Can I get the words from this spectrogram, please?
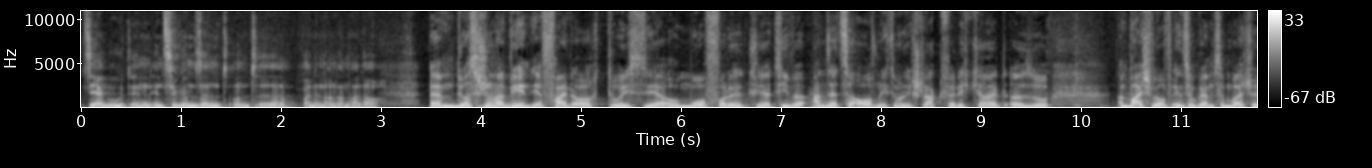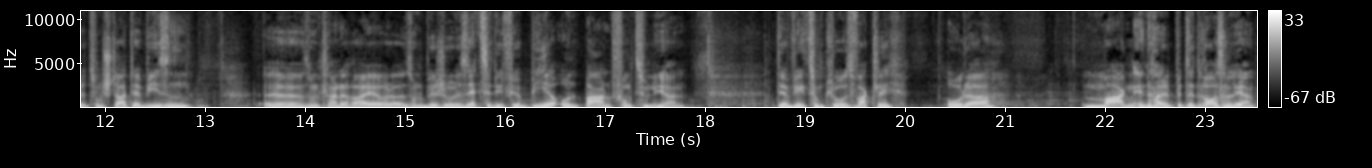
sehr gut in Instagram sind und äh, bei den anderen halt auch. Ähm, du hast es schon erwähnt, ihr fallt auch durch sehr humorvolle, kreative Ansätze auf, nicht nur durch Schlagfertigkeit. Also am Beispiel auf Instagram zum Beispiel zum Start der Wiesen, äh, so eine kleine Reihe oder so ein Visual, Sätze, die für Bier und Bahn funktionieren. Der Weg zum Klo ist wackelig. Oder Mageninhalt bitte draußen lernen.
